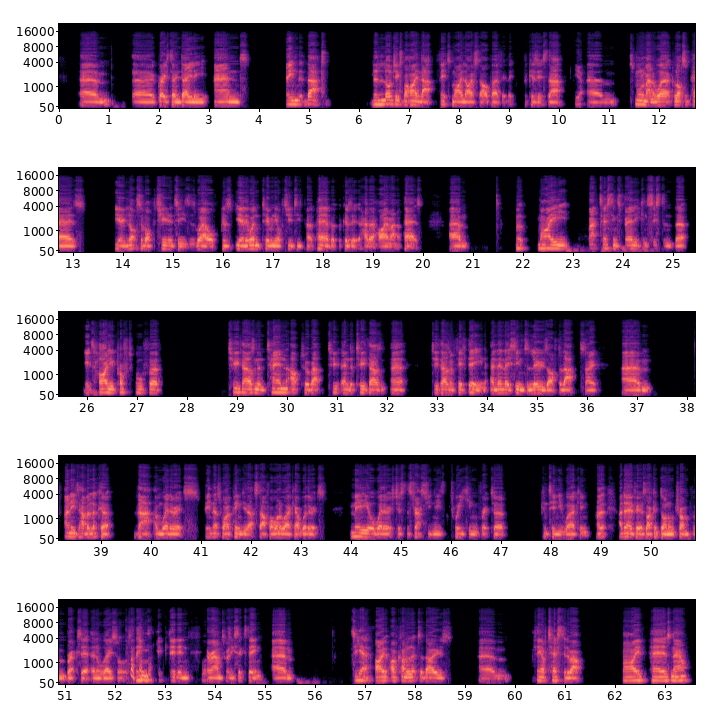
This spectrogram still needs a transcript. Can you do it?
um uh Graystone daily and i mean that the logic behind that fits my lifestyle perfectly because it's that Yeah. um small amount of work lots of pairs you know lots of opportunities as well because yeah there weren't too many opportunities per pair but because it had a high amount of pairs um but my back testing is fairly consistent that it's highly profitable for 2010 up to about two, end of 2000, uh, 2015, and then they seem to lose after that. So um, I need to have a look at that and whether it's, mean, that's why I pinged you that stuff. I want to work out whether it's me or whether it's just the strategy needs tweaking for it to continue working. I don't, I don't know if it was like a Donald Trump and Brexit and all those sorts of things kicked in in around 2016. Um, so yeah, I, I've kind of looked at those. Um, I think I've tested about five pairs now.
